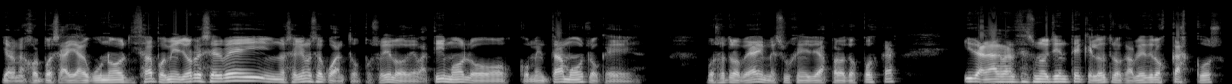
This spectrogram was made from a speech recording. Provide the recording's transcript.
y a lo mejor pues hay algunos, dicen, ah, pues mira, yo reservé y no sé qué, no sé cuánto. Pues oye, lo debatimos, lo comentamos, lo que vosotros veáis, me surgen ideas para otros podcasts. Y dará gracias a un oyente que el otro que hablé de los cascos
